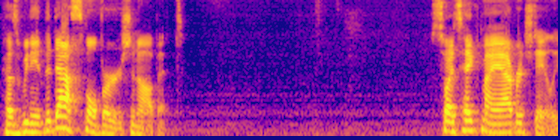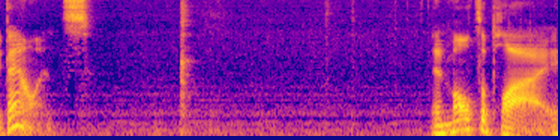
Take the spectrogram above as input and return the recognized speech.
because we need the decimal version of it. So I take my average daily balance and multiply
